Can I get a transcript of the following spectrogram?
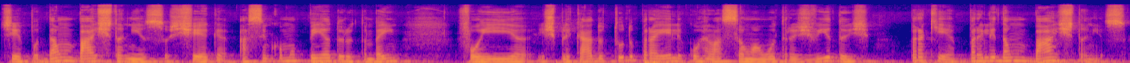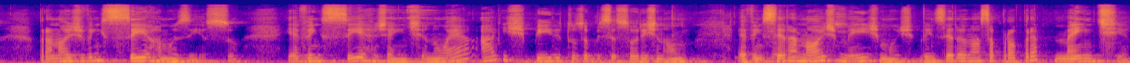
Tipo, dá um basta nisso, chega. Assim como Pedro também foi eh, explicado tudo para ele com relação a outras vidas. Para quê? Para ele dar um basta nisso. Para nós vencermos isso. E é vencer, gente, não é a espíritos obsessores, não. É vencer a nós mesmos, vencer a nossa própria mente,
